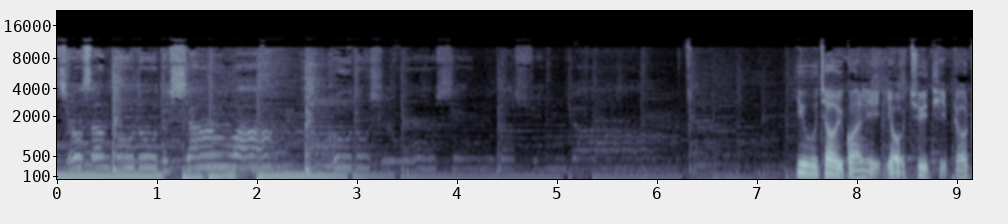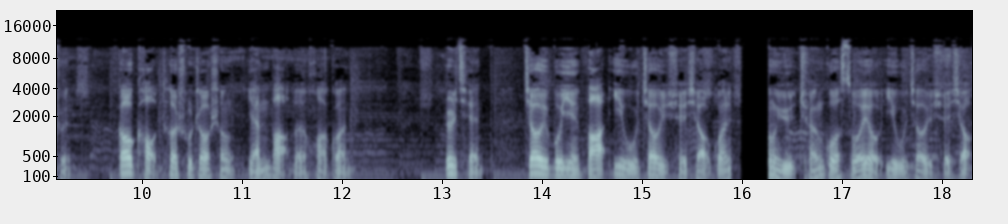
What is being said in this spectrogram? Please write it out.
就算孤独的向往，孤独是无形的驯养。义务教育管理有具体标准，高考特殊招生严把文化关。日前，教育部印发《义务教育学校管理》，用于全国所有义务教育学校。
